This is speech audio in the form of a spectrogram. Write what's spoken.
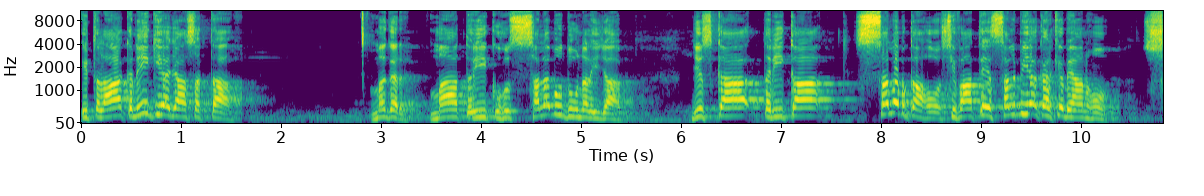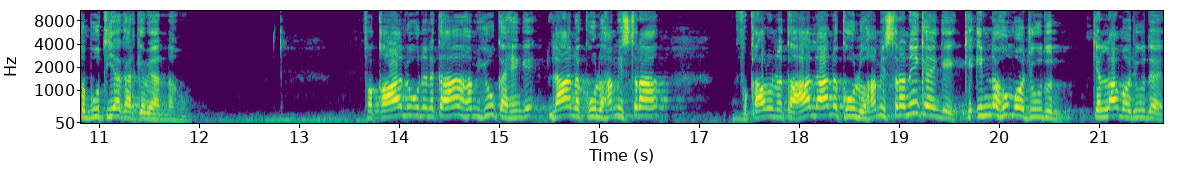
اطلاق نہیں کیا جا سکتا، مگر ما طریق ہو سلب دون الجاب جس کا طریقہ سلب کا ہو، صفات سلبیہ کر کے بیان ہو ثبوتیہ کر کے بیان نہ ہو فقال انہوں نے کہا، ہم یوں کہیں گے، لا نقول، ہم اس طرح فقالوں نے کہا، لا نقول ہم اس طرح نہیں کہیں گے کہ ان نہ موجود کہ اللہ موجود ہے،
